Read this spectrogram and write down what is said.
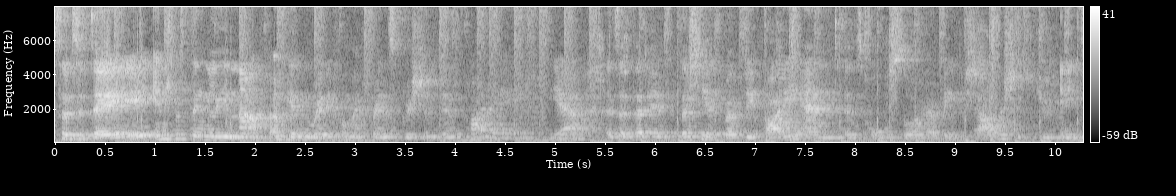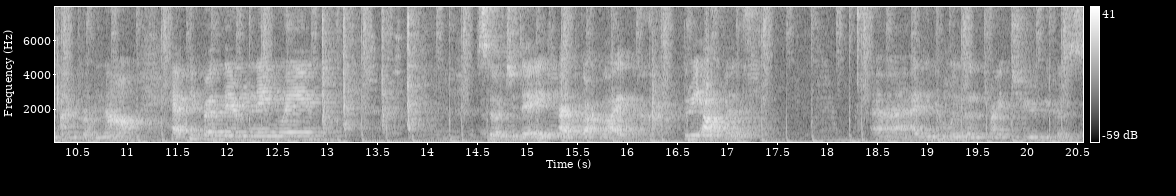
so today, interestingly enough, I'm getting ready for my friend's Grecian dinner party. Yeah, it's a 30th birthday party and it's also her baby shower. She's due anytime from now. Happy birthday, Renee Way. So today I've got like three outfits. Uh, I think I'm only gonna try two because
